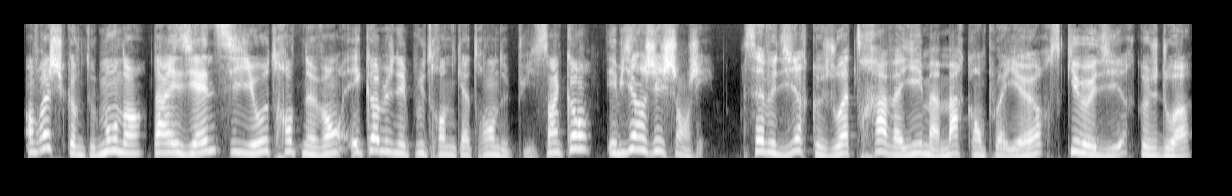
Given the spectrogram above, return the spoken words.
En vrai, je suis comme tout le monde, hein. parisienne, CEO, 39 ans, et comme je n'ai plus 34 ans depuis 5 ans, eh bien j'ai changé. Ça veut dire que je dois travailler ma marque employeur, ce qui veut dire que je dois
